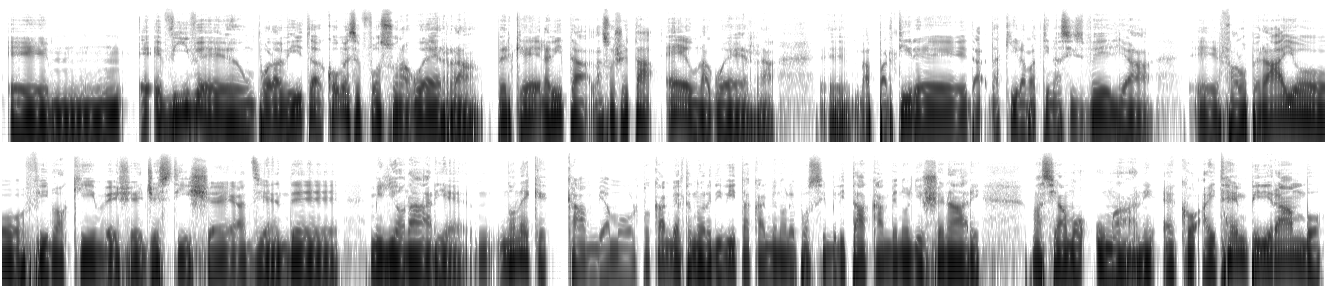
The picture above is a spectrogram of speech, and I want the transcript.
e, mm, e, e, vive un po' la vita come se fosse una guerra, perché la vita, la società è una guerra, eh, a partire da, da, chi la mattina si sveglia e fa l'operaio fino a chi invece gestisce aziende milionarie. Non è che cambia molto, cambia il tenore di vita, cambiano le possibilità, cambiano gli scenari, ma siamo umani. Ecco, ai tempi di Rambo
